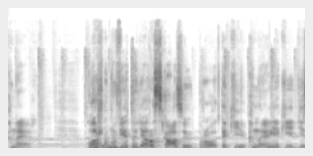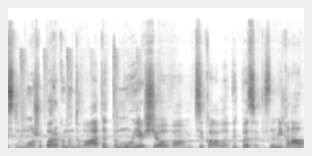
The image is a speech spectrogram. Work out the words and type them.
книг. Кожному відео я розказую про такі книги, які я дійсно можу порекомендувати. Тому, якщо вам цікаво, підписуйтесь на мій канал.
